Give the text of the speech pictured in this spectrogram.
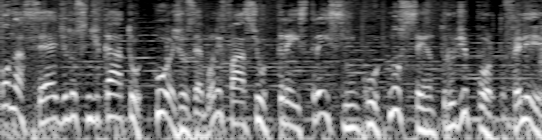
ou na sede do sindicato, Rua José Bonifácio, 335, no centro de Porto Feliz.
